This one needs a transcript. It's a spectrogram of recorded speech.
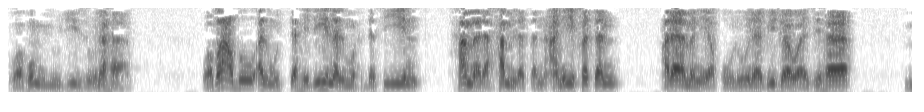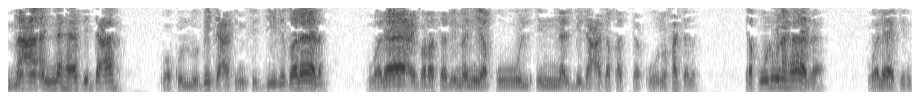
وهم يجيزونها. وبعض المجتهدين المحدثين حمل حملة عنيفة على من يقولون بجوازها مع أنها بدعة وكل بدعة في الدين ضلالة ولا عبرة بمن يقول إن البدعة قد تكون حسنة. يقولون هذا ولكن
